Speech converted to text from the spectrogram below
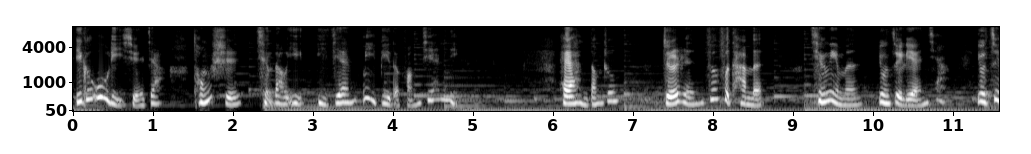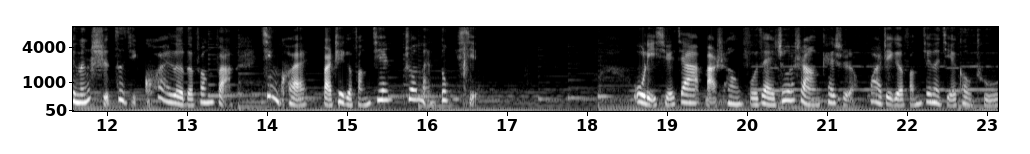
一个物理学家同时请到一一间密闭的房间里。黑暗当中，哲人吩咐他们：“请你们用最廉价。”又最能使自己快乐的方法，尽快把这个房间装满东西。物理学家马上伏在桌上，开始画这个房间的结构图，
